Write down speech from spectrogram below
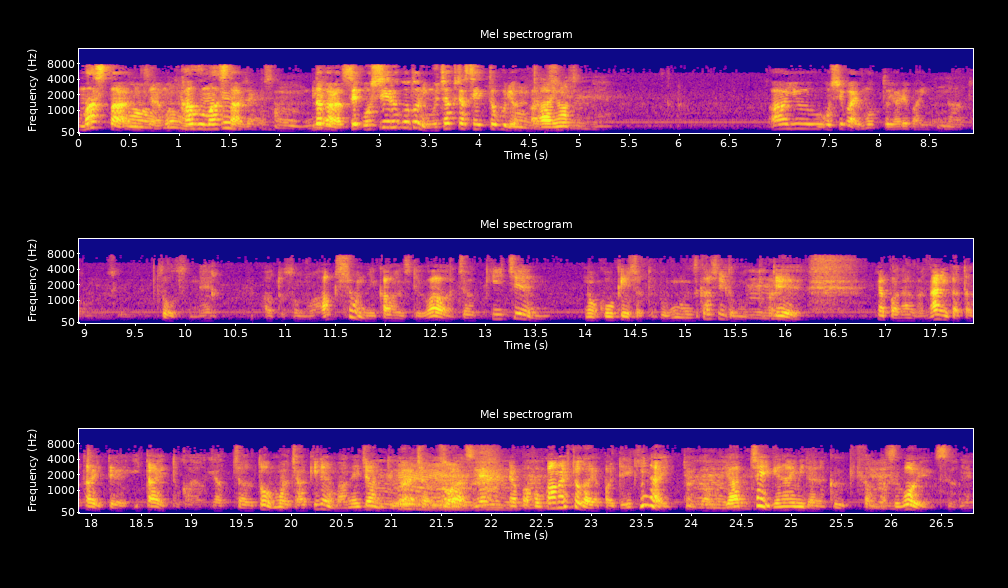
マスターみたいな、もうカンフーマスターじゃないですか、うんだからせ教えることにむちゃくちゃ説得力うんがあるし、ありますよね。ああいうお芝居もっとやればいいのになと思うんですけど、そうですね。あとそのアクションに関してはジャッキー・チェーンの後継者って僕難しいと思ってて、うん。やっぱなんか何か叩いて痛いとかやっちゃうともうジャッキー・チェーンマネージャーって言われちゃうから、そうですねやっぱ他の人がやっぱりできないっていうか、うん。やっちゃいけないみたいな空気感がすごいんですよね。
